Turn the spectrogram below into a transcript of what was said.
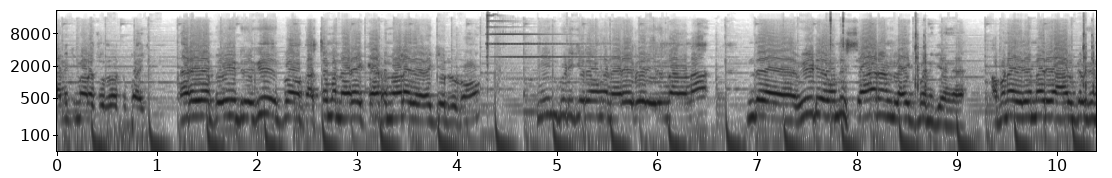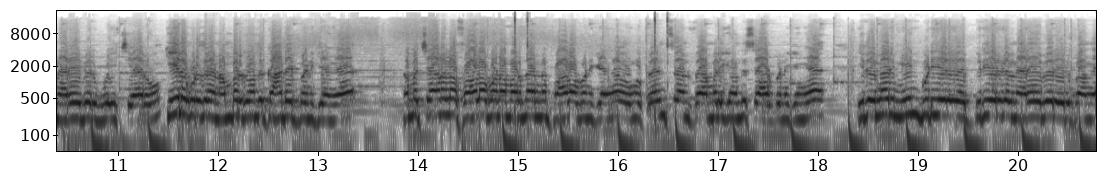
தனிக்கு மேலே சுடுற துப்பாக்கி. நிறைய போயிட்டு இருக்கு. இப்போ கஸ்டமர் நிறைய கேட்டனால இதை இறக்கிட்டு இருக்கோம். மீன் பிடிக்கிறவங்க நிறைய பேர் இருந்தாங்கன்னா இந்த வீடியோ வந்து ஷேர் அண்ட் லைக் பண்ணிக்கோங்க. அப்படின்னா இதே மாதிரி ஆட்களுக்கு நிறைய பேர் போய் சேரும். கீழே கொடுக்குற நம்பருக்கு வந்து கான்டாக்ட் பண்ணிக்கோங்க. நம்ம சேனலை ஃபாலோ பண்ண மாதிரி இருந்தால் இன்னும் ஃபாலோ பண்ணிக்கோங்க. உங்க ஃப்ரெண்ட்ஸ் அண்ட் ஃபேமிலிக்கு வந்து ஷேர் பண்ணிக்கோங்க. இதே மாதிரி மீன் பிடியர் பிரியர்கள் நிறைய பேர் இருப்பாங்க.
